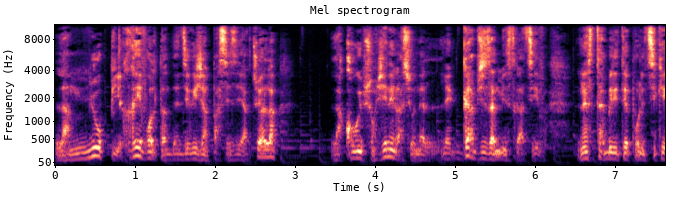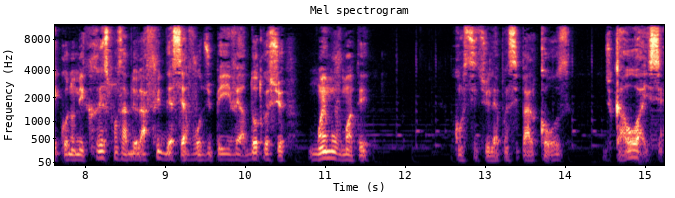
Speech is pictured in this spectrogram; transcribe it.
la myopie révoltante des dirigeants passés et actuels la corruption générationnelle, les gabegies administratives, l'instabilité politique et économique responsable de la fuite des cerveaux du pays vers d'autres cieux moins mouvementés, constituent les principales causes du chaos haïtien.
